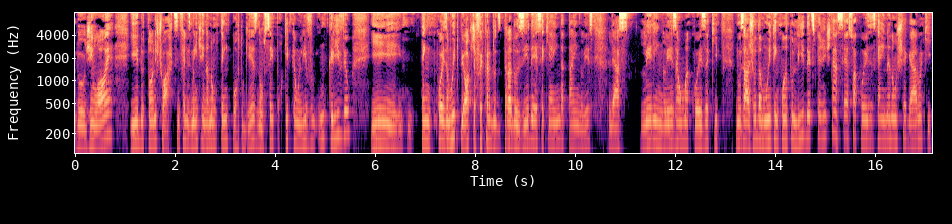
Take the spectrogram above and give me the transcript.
do Jim Lawyer e do Tony Schwartz. Infelizmente ainda não tem português, não sei porquê, porque é um livro incrível e tem coisa muito pior que já foi traduzida e esse aqui ainda está em inglês. Aliás, ler em inglês é uma coisa que nos ajuda muito enquanto líderes, porque a gente tem acesso a coisas que ainda não chegaram aqui.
